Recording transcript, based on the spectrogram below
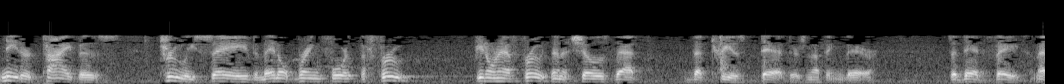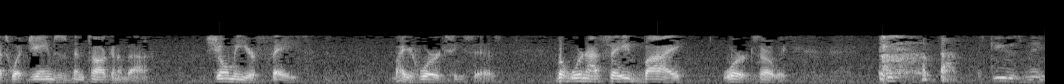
Neither type is truly saved, and they don't bring forth the fruit. If you don't have fruit, then it shows that that tree is dead. There's nothing there. It's a dead faith, and that's what James has been talking about. Show me your faith by your works, he says. But we're not saved by works, are we? Excuse me.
